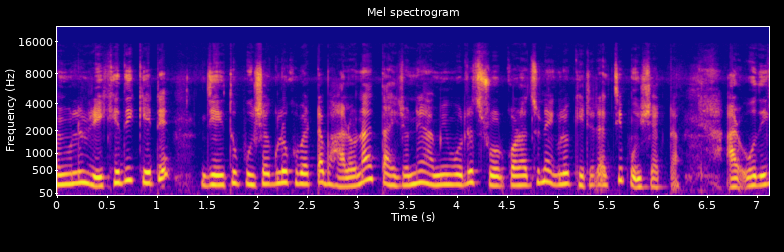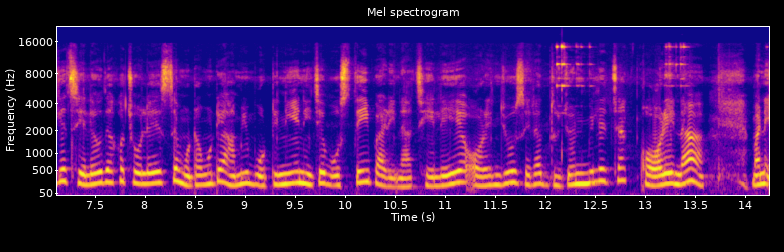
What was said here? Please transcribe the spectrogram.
আমি বললাম রেখে দিই কেটে। যেহেতু পুঁইশাকগুলো খুব একটা ভালো না, তাই জন্য আমি বলে স্টোর করার জন্য এগুলো কেটে রাখছি পুঁইশাকটা। আর ওদিকে ছেলেও দেখো চলে এসছে, মোটামুটি আমি বটি নিয়ে নিচে বসতেই পারি না। ছেলে অরেঞ্জ জুস এরা দুজন মিলে যা করে না মানে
